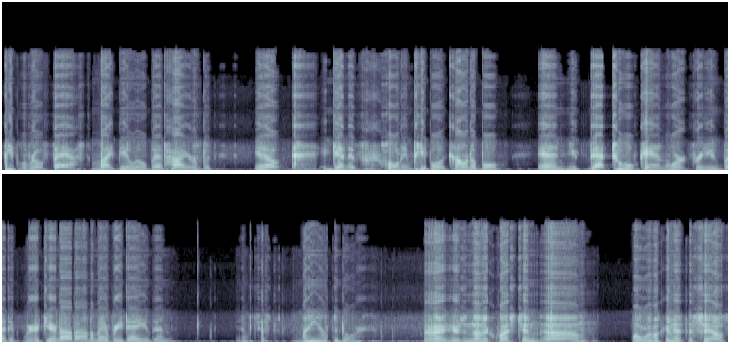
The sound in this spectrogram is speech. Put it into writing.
people real fast, might be a little bit higher, but, you know, again, it's holding people accountable, and you, that tool can work for you, but if, if you're not on them every day, then, you know, just money out the door. All right, here's another question. Um, when we're looking at the sales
